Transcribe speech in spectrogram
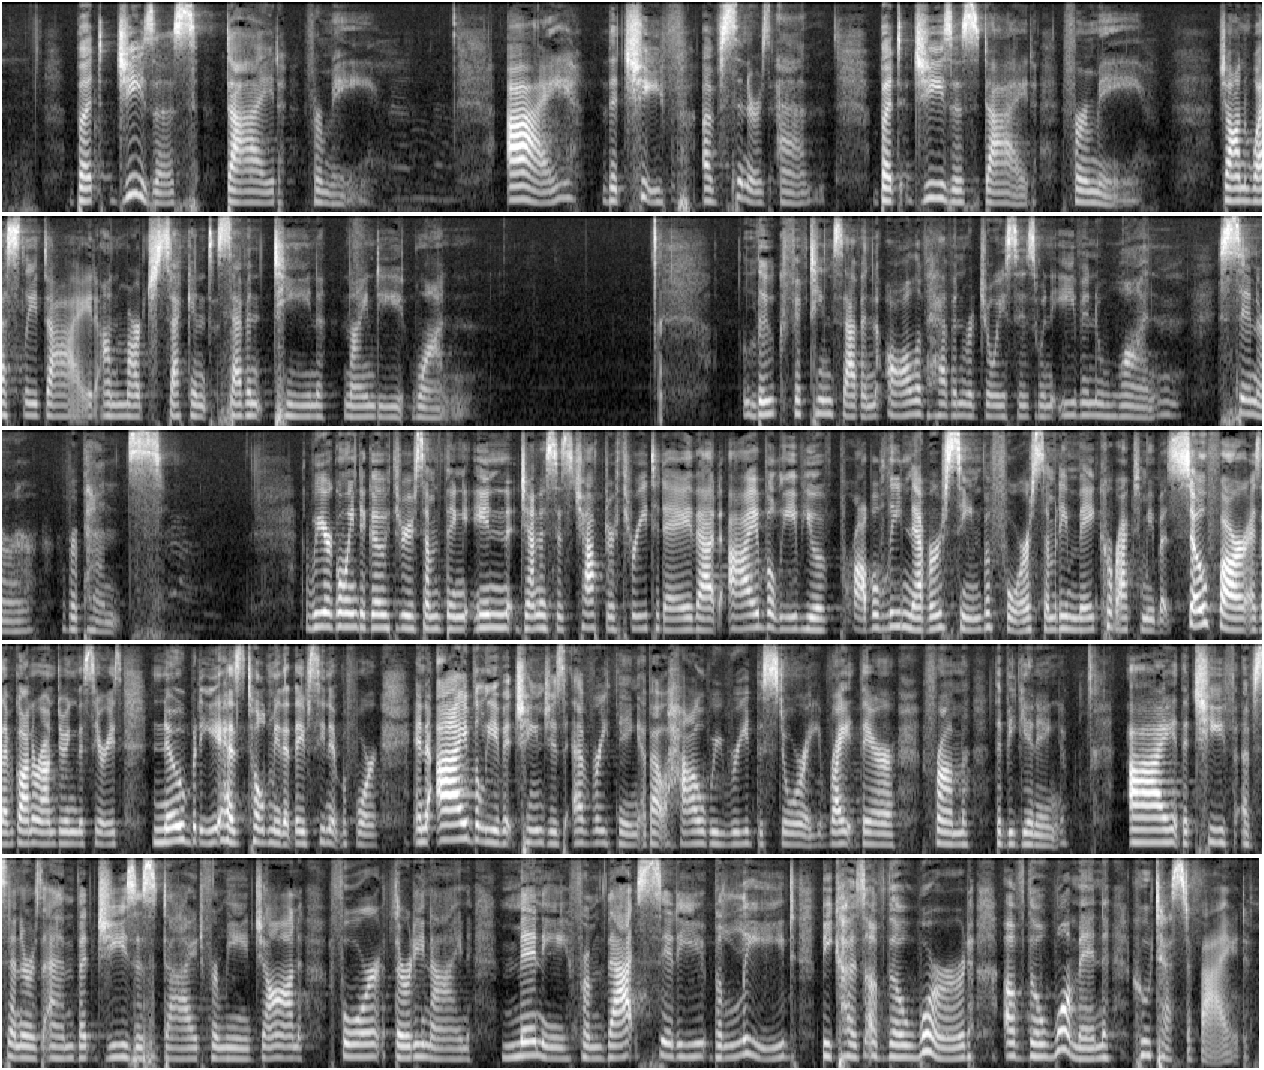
but Jesus died for me. I, the chief of sinners am, but Jesus died for me. John Wesley died on March 2nd, 1791. Luke 15:7 All of heaven rejoices when even one sinner repents. We are going to go through something in Genesis chapter 3 today that I believe you have probably never seen before. Somebody may correct me, but so far as I've gone around doing this series, nobody has told me that they've seen it before. And I believe it changes everything about how we read the story right there from the beginning. I, the chief of sinners, am, but Jesus died for me. John 4 39. Many from that city believed because of the word of the woman who testified.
